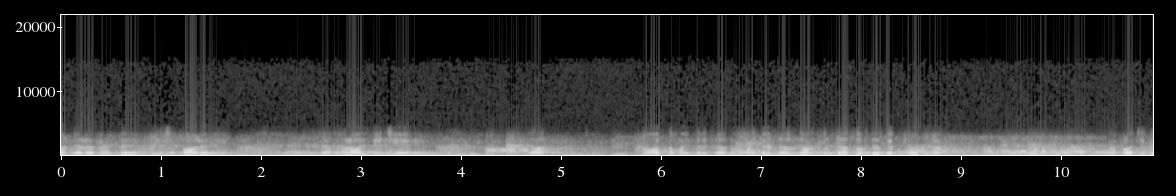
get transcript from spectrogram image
alte elemente principale plastice, da, nu asta mă interesează. Nu mă interesează doar să se asorteze cu mobila. Îmi place că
